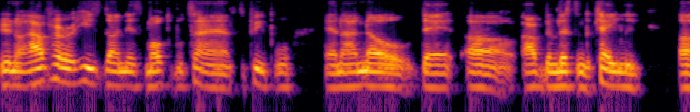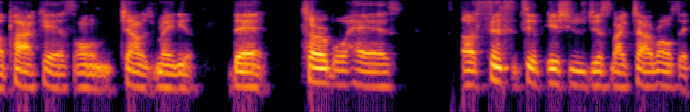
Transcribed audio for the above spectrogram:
You know, I've heard he's done this multiple times to people, and I know that uh, I've been listening to Kaylee uh, podcast on Challenge Mania that Turbo has uh, sensitive issues, just like Tyrone said.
